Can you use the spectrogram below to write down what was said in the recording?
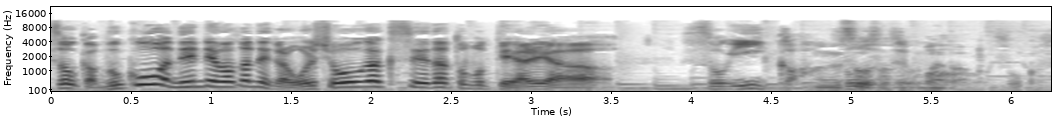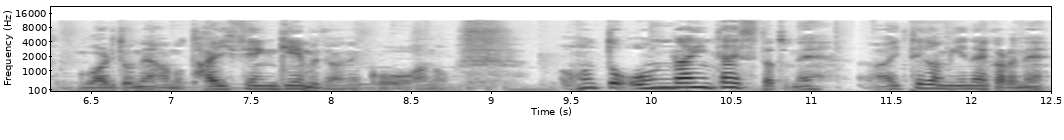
そうか、向こうは年齢わかんないから、俺小学生だと思ってやりゃ、そう、いいか。うんそうそうそうでまあそうか、そうか。割とね、あの、対戦ゲームではね、こう、あの、本当オンライン対戦だとね、相手が見えないからね、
